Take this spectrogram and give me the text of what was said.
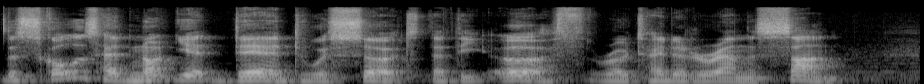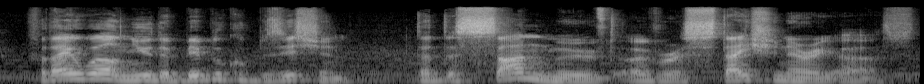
the scholars had not yet dared to assert that the Earth rotated around the Sun, for they well knew the biblical position that the Sun moved over a stationary Earth.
